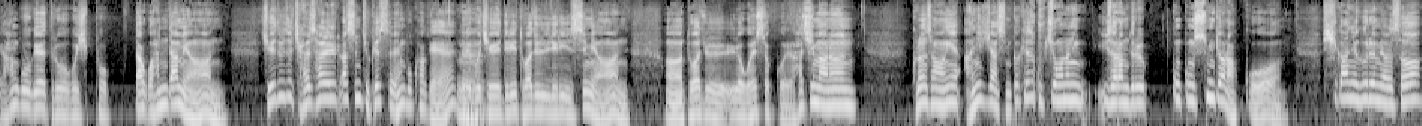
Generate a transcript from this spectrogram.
한국에 들어오고 싶었다고 한다면 저희들도 잘 살았으면 좋겠어요. 행복하게. 그리고 네. 저희들이 도와줄 일이 있으면 어, 도와주려고 했었고요. 하지만은 그런 상황이 아니지 않습니까? 그래서 국정원은 이 사람들을 꽁꽁 숨겨놨고 시간이 흐르면서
